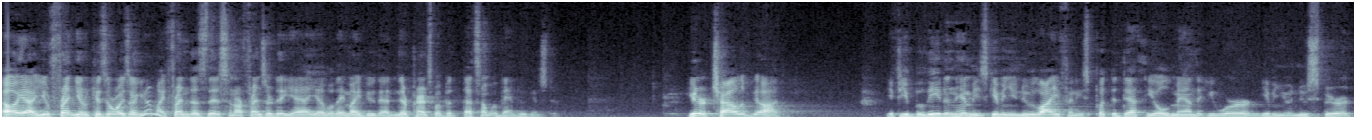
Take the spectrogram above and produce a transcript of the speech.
Oh yeah, your friend, you know, kids are always like, you know, my friend does this, and our friends are doing, yeah, yeah, well, they might do that, and their parents would, but that's not what Van Hoogens do. You're a child of God. If you believe in Him, He's given you new life, and He's put to death the old man that you were, and given you a new spirit,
